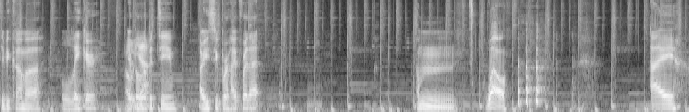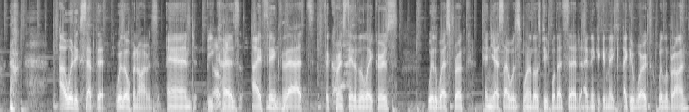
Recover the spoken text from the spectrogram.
to become a Laker, Oh, your yeah. beloved team. Are you super hyped for that? Um, well, I I would accept it with open arms, and because I think that the current state of the Lakers with Westbrook, and yes, I was one of those people that said I think it could make I could work with LeBron,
